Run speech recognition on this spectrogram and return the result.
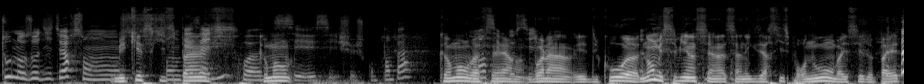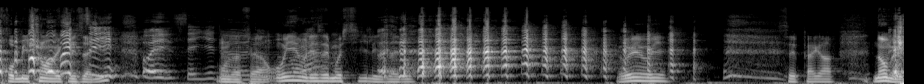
Tous nos auditeurs sont, Mais qu'est-ce qui se passe alliés, quoi. Comment- je, je comprends pas. Comment on va Comment faire Voilà. Et du coup, euh, non, mais c'est bien. C'est un, exercice pour nous. On va essayer de pas être trop méchant avec les alliés. Ouais, essayez de... On va faire. de- Oui, on voilà. les aime aussi, les alliés. oui, oui. C'est pas grave. Non, mais.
